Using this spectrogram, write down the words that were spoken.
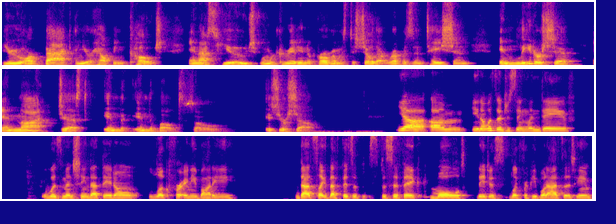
you are back and you're helping coach. And that's huge when we're creating a program is to show that representation in leadership and not just in the in the boat. So it's your show. Yeah, um, you know what's interesting when Dave was mentioning that they don't look for anybody that's like that fits a specific mold. They just look for people to add to the team.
